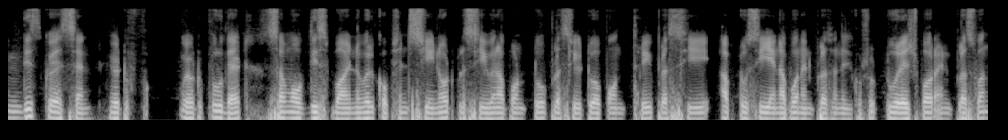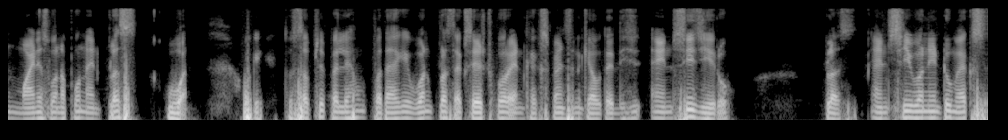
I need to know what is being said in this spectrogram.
in this question we have to we have to prove that sum of this binomial coefficient c naught plus c1 upon 2 plus c2 upon 3 plus c up to cn upon n plus 1 is equal to 2 raised power n plus 1 minus 1 upon n plus 1 okay तो सबसे पहले हम पता है कि 1 plus x raised for n का एक्सपेंशन क्या होता है this is n c zero plus n c one into x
